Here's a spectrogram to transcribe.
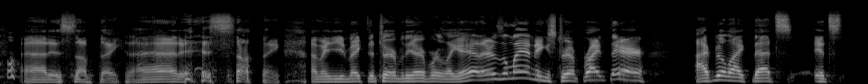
that is something. That is something. I mean, you'd make the term in the airport like, yeah, there's a landing strip right there. I feel like that's it's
